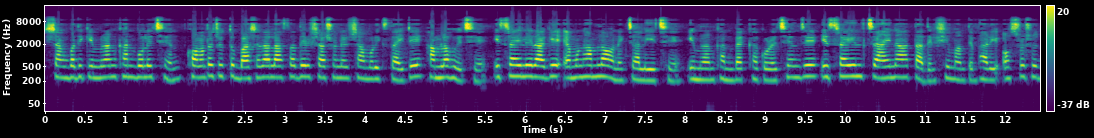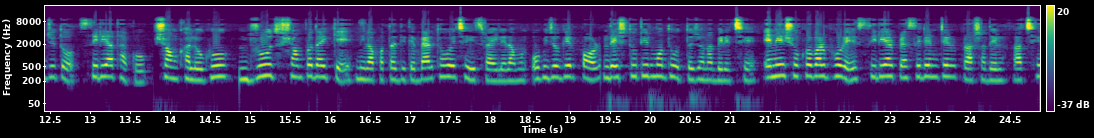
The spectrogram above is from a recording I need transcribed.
সাংবাদিক ইমরান খান বলেছেন, ক্ষমতাচ্যুত বাশার আল আসাদের শাসনের সামরিক সাইটে হামলা হয়েছে। ইসরায়েলের আগে এমন হামলা অনেক চালিয়েছে। ইমরান খান ব্যাখ্যা করেছেন যে ইসরায়েল চায় না তাদের সীমান্তে ভারী অস্ত্রসজ্জিত সিরিয়া থাকুক। সংখ্যালঘু দ্রুজ সম্প্রদায়কে নিরাপত্তা দিতে ব্যর্থ হয়েছে ইসরায়েলের এমন অভিযোগের পর দেশ দুটির মধ্যে উত্তেজনা বেড়েছে। এ নিয়ে শুক্রবার ভোরে সিরিয়ার প্রেসিডেন্টের প্রাসাদের কাছে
